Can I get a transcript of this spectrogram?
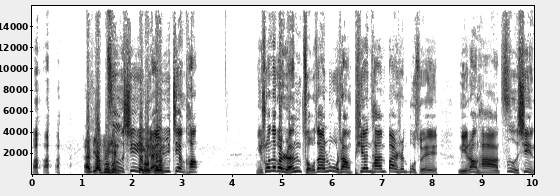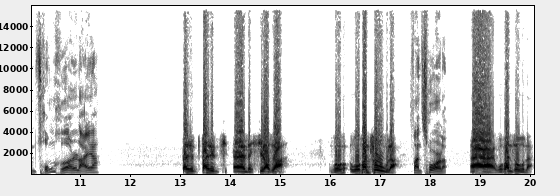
哎，比较自信。自信源于健康。你说那个人走在路上偏瘫、半身不遂，你让他自信从何而来呀？但是，但是，呃，徐老师啊。我我犯错误了，犯错了，哎，我犯错误了。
